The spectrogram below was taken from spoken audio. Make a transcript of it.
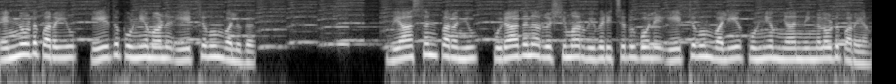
എന്നോട് പറയൂ ഏത് പുണ്യമാണ് ഏറ്റവും വലുത്? വ്യാസൻ പറഞ്ഞു പുരാതന ഋഷിമാർ വിവരിച്ചതുപോലെ ഏറ്റവും വലിയ പുണ്യം ഞാൻ നിങ്ങളോട് പറയാം.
